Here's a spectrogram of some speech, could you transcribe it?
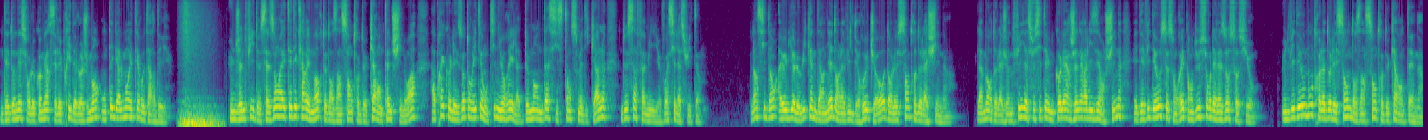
Des données sur le commerce et les prix des logements ont également été retardées. Une jeune fille de 16 ans a été déclarée morte dans un centre de quarantaine chinois après que les autorités ont ignoré la demande d'assistance médicale de sa famille. Voici la suite. L'incident a eu lieu le week-end dernier dans la ville de Ruzhou, dans le centre de la Chine. La mort de la jeune fille a suscité une colère généralisée en Chine et des vidéos se sont répandues sur les réseaux sociaux. Une vidéo montre l'adolescente dans un centre de quarantaine.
